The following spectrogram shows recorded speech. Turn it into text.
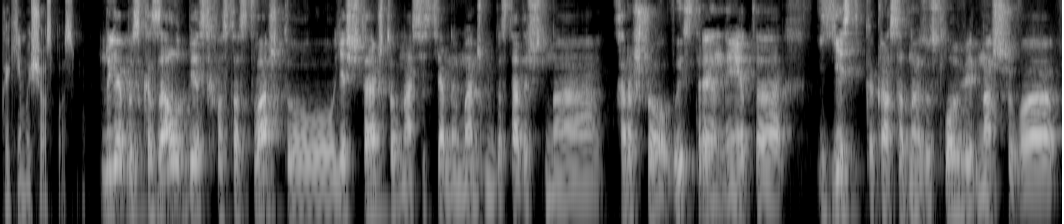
каким еще способом? Ну, я бы сказал без хвастовства, что я считаю, что у нас системный менеджмент достаточно хорошо выстроен, и это есть как раз одно из условий нашего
